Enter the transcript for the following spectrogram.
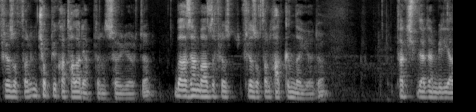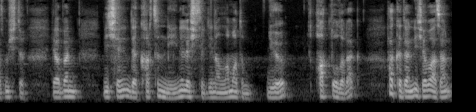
filozofların, çok büyük hatalar yaptığını söylüyordu. Bazen bazı filozofların hakkını da yiyordu. Takipçilerden biri yazmıştı. Ya ben Nietzsche'nin Descartes'in neyini eleştirdiğini anlamadım diyor. Haklı olarak. Hakikaten Nietzsche bazen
